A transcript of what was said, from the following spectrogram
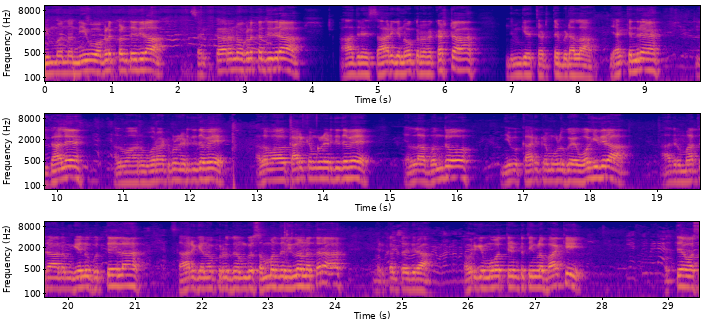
ನಿಮ್ಮನ್ನು ನೀವು ಹೊಗಳಕ್ಕೆ ಇದ್ದೀರಾ? ಸರ್ಕಾರನ ಹೊಗಳಕ್ಕಂತಿದ್ದೀರಾ ಆದರೆ ಸಾರಿಗೆ ನೌಕರರ ಕಷ್ಟ ನಿಮಗೆ ತಡತೆ ಬಿಡಲ್ಲ. ಯಾಕೆಂದರೆ ಈಗಾಗಲೇ ಹಲವಾರು ಹೋರಾಟಗಳು ನಡೆದಿದ್ದಾವೆ, ಹಲವಾರು ಕಾರ್ಯಕ್ರಮಗಳು ನಡೆದಿದ್ದಾವೆ. ಎಲ್ಲ ಬಂದು ನೀವು ಕಾರ್ಯಕ್ರಮಗಳಿಗೆ ಹೋಗಿದ್ದೀರಾ? ಆದರೂ ಮಾತ್ರ ನಮಗೇನು ಗೊತ್ತೇ ಇಲ್ಲ. ಸಾರಿಗೆ ನೌಕರದ್ದು ನಮಗೂ ಸಂಬಂಧ ಇಲ್ಲ ಅನ್ನೋ ಥರ ನಡ್ಕೊಳ್ತಾ ಇದ್ದೀರಾ? ಅವರಿಗೆ ಮೂವತ್ತೆಂಟು ತಿಂಗಳ ಬಾಕಿ. ಮತ್ತೆ ಹೊಸ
